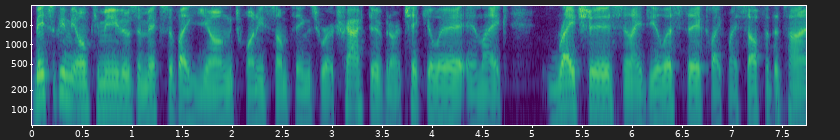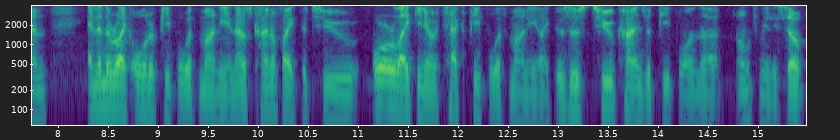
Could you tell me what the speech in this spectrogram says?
Basically, in the OM community, there's a mix of like young twenty somethings who are attractive and articulate and like righteous and idealistic, like myself at the time. And then there were like older people with money, and that was kind of like the two, or like you know, tech people with money. Like there's those two kinds of people in the OM community. So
